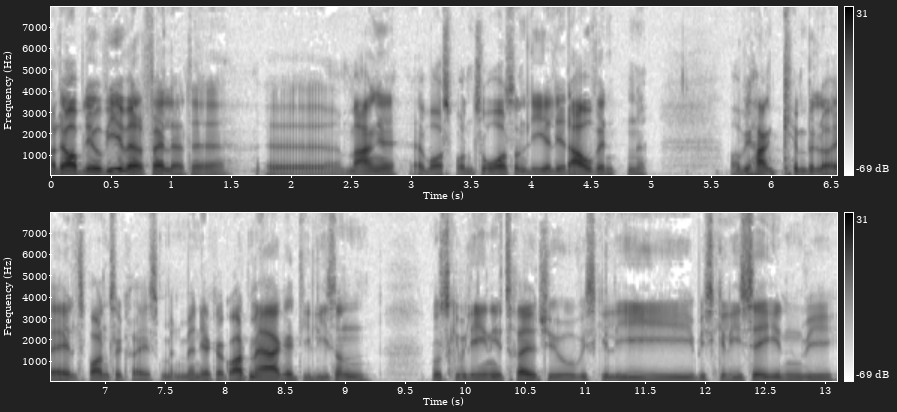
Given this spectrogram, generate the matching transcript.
Og der oplever vi i hvert fald, at øh, øh mange af vores sponsorer sådan lige er lidt afventende. Og vi har en kæmpe lojal sponsorkreds, men, men jeg kan godt mærke, at de lige sådan, nu skal vi lige ind i 23, vi skal lige, vi skal lige se, inden vi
